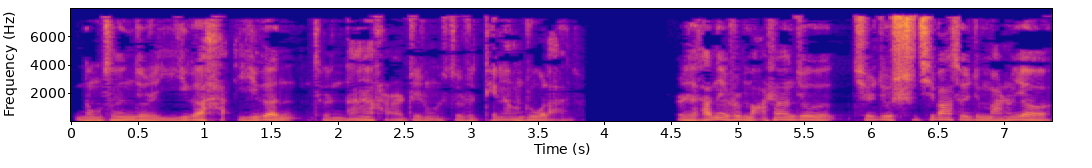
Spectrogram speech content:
农村就是一个孩一个就是男孩这种就是顶梁柱了，而且他那时候马上就其实就十七八岁就马上要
